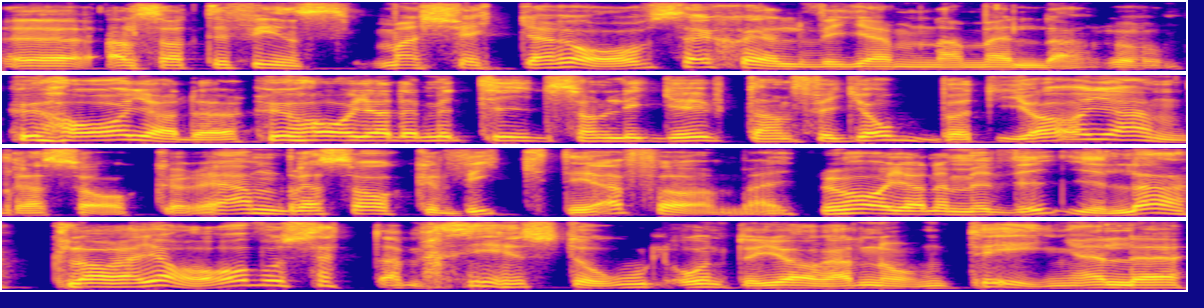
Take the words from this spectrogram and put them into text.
Eh, alltså att det finns, man checkar av sig själv i jämna mellanrum. Hur har jag det? Hur har jag det med tid som ligger utanför jobbet? Gör jag andra saker? Är andra saker viktiga för mig? Hur har jag det med vila? Klarar jag av att sätta mig i en stol och inte göra någonting? Eller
